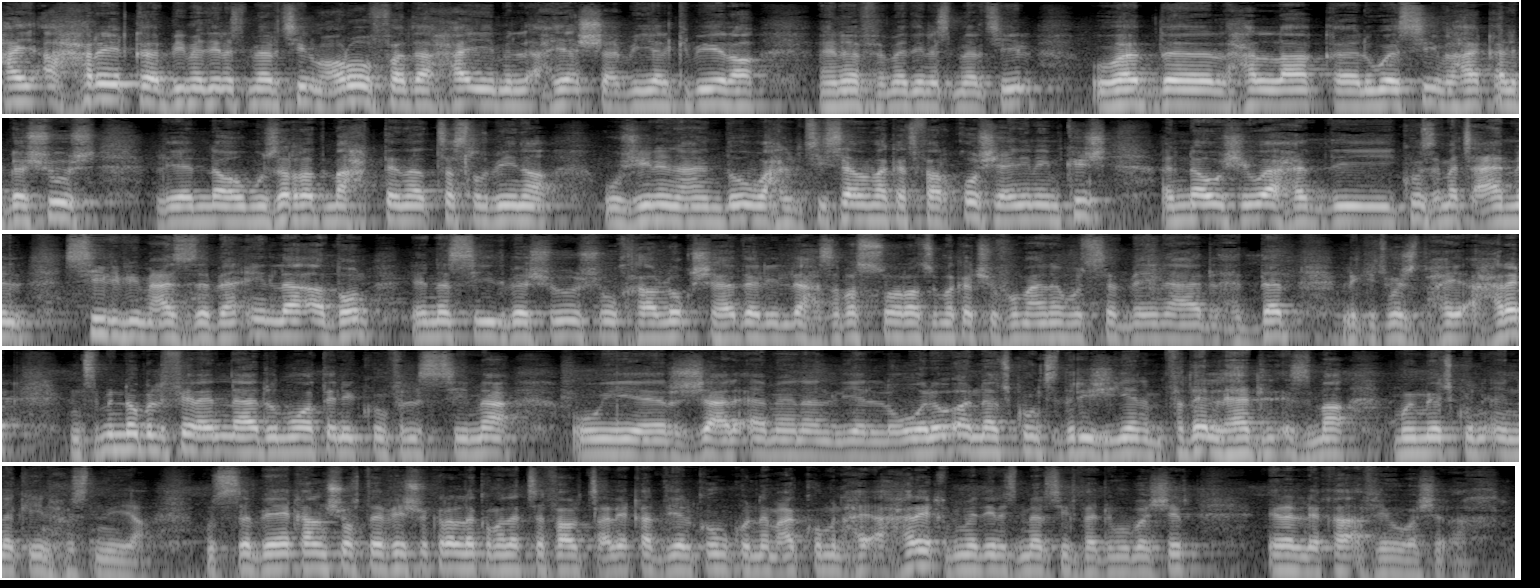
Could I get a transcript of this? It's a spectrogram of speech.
حي أحريق بمدينة مرتيل معروف هذا حي من الأحياء الشعبية الكبيرة هنا في مدينة مرتيل وهذا الحلاق الوسيم الحقيقة البشوش لأنه مجرد ما حطينا اتصل بينا وجينا عنده واحد الابتسامة ما كتفرقوش. يعني ما يمكنش أنه شي واحد يكون زعما تعامل سلبي مع الزبائن لا أظن لأن السيد بشوش وخلوق شهادة لله. حسب الصورات وما كتشوفوا معنا متتبعين هذا الحداد اللي كيتواجد حي أحريق. نتمنوا بالفعل أن هذا المواطن يكون في الاستماع ويرجع الأمانة ديال ولو أنها تكون تدريجيا في ظل هذه الأزمة المهم ما تكون إن كاين حسن نيه متابعي قناه نشوف تيفي شكرا لكم على التفاعل والتعليقات ديالكم. كنا معكم من حي احريق بمدينه مرسيل في هذا المباشر. إلى اللقاء في مباشر آخر.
